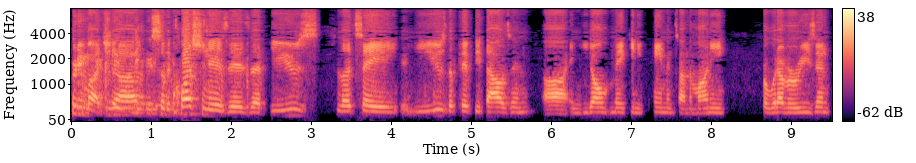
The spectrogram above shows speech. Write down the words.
pretty much. Uh, so the question is, is that if you use, let's say, you use the fifty thousand uh, and you don't make any payments on the money for whatever reason.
